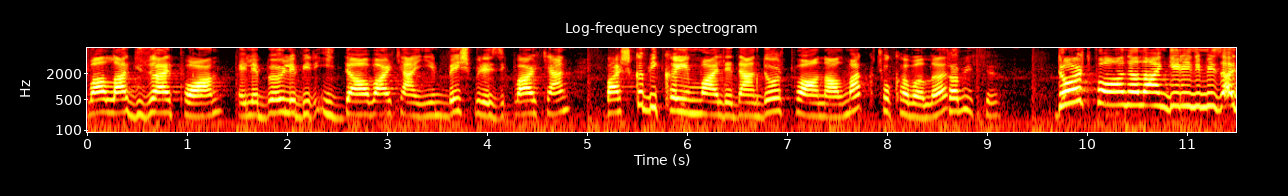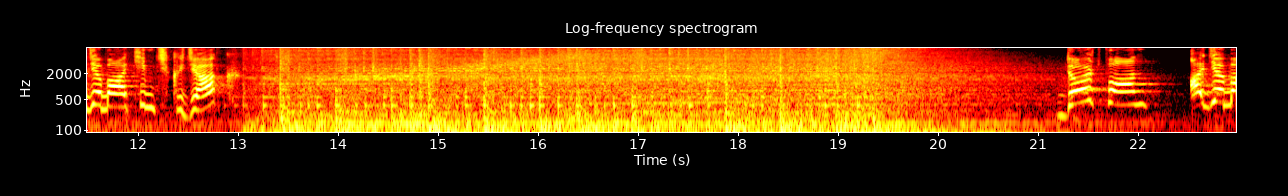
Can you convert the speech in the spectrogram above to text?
Vallahi güzel puan. Hele böyle bir iddia varken, 25 bilezik varken başka bir kayınvalideden 4 puan almak çok havalı. Tabii ki. 4 puan alan gelinimiz acaba kim çıkacak? Dört puan acaba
